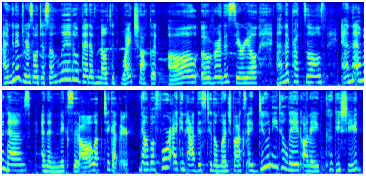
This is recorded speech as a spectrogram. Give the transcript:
I'm gonna drizzle just a little bit of melted white chocolate all over the cereal and the pretzels and the M&Ms and then mix it all up together. Now before I can add this to the lunchbox, I do need to lay it on a cookie sheet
